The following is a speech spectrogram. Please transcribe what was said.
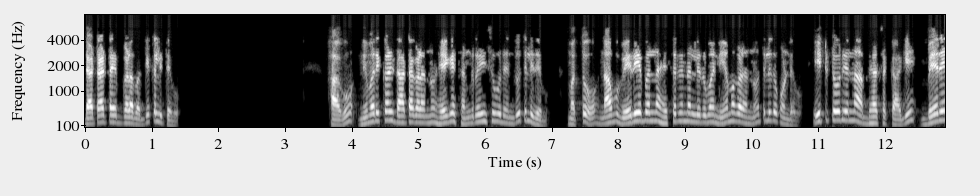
ಡಾಟಾ ಟೈಪ್ಗಳ ಬಗ್ಗೆ ಕಲಿತೆವು. ಹಾಗೂ ನ್ಯೂಮೆರಿಕಲ್ ಡಾಟಾಗಳನ್ನು ಹೇಗೆ ಸಂಗ್ರಹಿಸುವುದೆಂದು ತಿಳಿದೆವು. ಮತ್ತು ನಾವು ವೇರಿಯೇಬಲ್ನ ಹೆಸರಿನಲ್ಲಿರುವ ನಿಯಮಗಳನ್ನು ತಿಳಿದುಕೊಂಡೆವು. ಈ ಟ್ಯುಟೋರಿಯಲ್ನ ಅಭ್ಯಾಸಕ್ಕಾಗಿ ಬೇರೆ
